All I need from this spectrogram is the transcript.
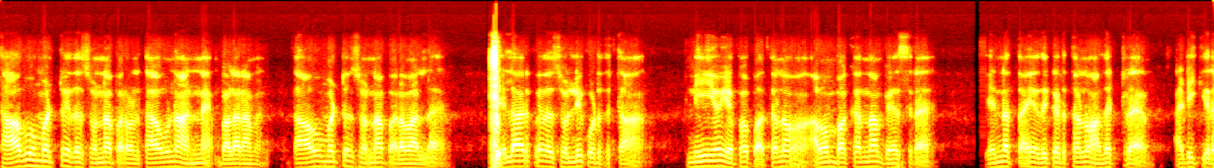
தாவு மட்டும் இதை சொன்னால் பரவாயில்ல. தாவுன்னா அண்ணன் பலராமன். தாவு மட்டும் சொன்னா பரவாயில்ல. எல்லாருக்கும் இதை சொல்லி கொடுத்துட்டான். நீயும் எப்ப பார்த்தாலும் அவன் பக்கம்தான் பேசுற. என்னத்தான் எதுக்கெடுத்தாலும் அதட்டுற அடிக்கிற.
